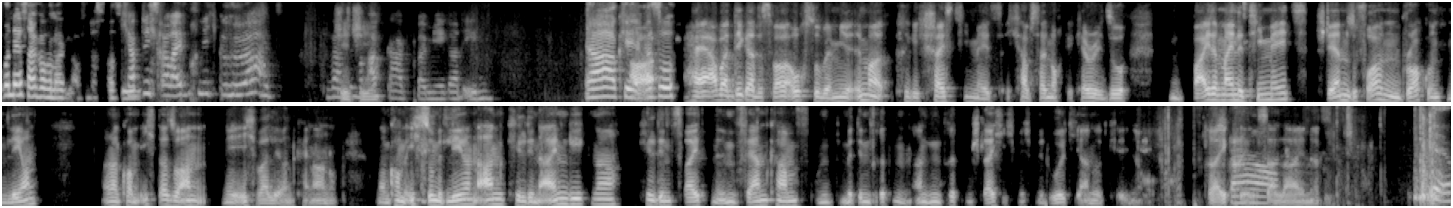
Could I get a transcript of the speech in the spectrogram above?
und er ist einfach runtergelaufen. Das war so. Ich habe dich gerade einfach nicht gehört. Du warst GG. abgehakt bei mir gerade eben. Ja, okay, Ah. also, Hä, aber Digga, das war auch so bei mir. Immer kriege ich scheiß Teammates. Ich hab's halt noch gecarried. So, beide meine Teammates sterben sofort, ein Brock und ein Leon. Und dann komme ich da so an. Nee, ich war Leon, keine Ahnung. Und dann komme ich so mit Leon an, kill den einen Gegner, kill den zweiten im Fernkampf und mit dem dritten, an den dritten schleiche ich mich mit Ulti an und kill ihn auch. Drei Kills Stark. alleine. ja,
